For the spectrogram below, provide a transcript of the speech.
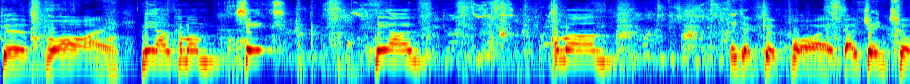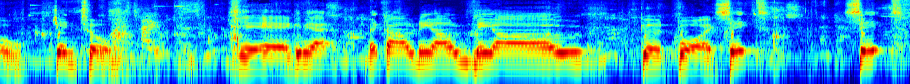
Good boy. Neo, come on. Sit. Neo. Come on. He's a good boy. Go gentle. Gentle. Yeah, give me that. Let go, Neo. Neo. Good boy. Sit. Sit.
